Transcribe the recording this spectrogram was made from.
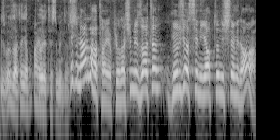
Biz bunu zaten yapıp Aynen. öyle teslim ediyoruz. Peki nerede hata yapıyorlar? Şimdi zaten göreceğiz senin yaptığın işlemi de ama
